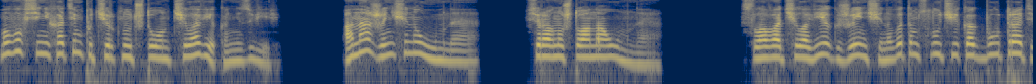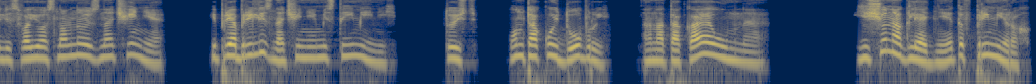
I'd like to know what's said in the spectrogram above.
мы вовсе не хотим подчеркнуть, что он человек, а не зверь. Она женщина умная. Все равно, что она умная. Слова «человек», «женщина» в этом случае как бы утратили свое основное значение и приобрели значение местоимений. То есть он такой добрый, она такая умная. Еще нагляднее это в примерах.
